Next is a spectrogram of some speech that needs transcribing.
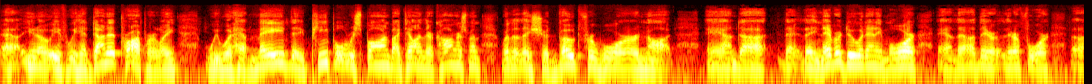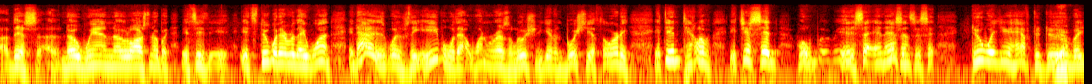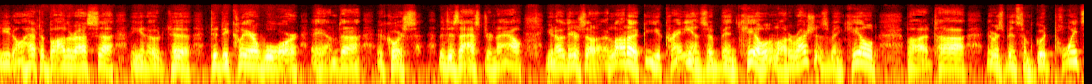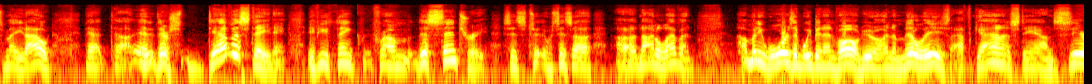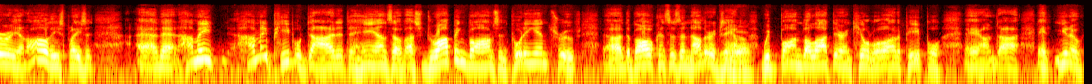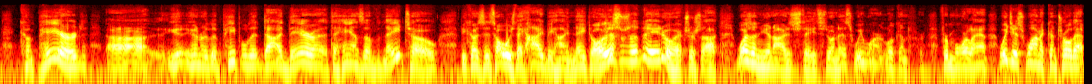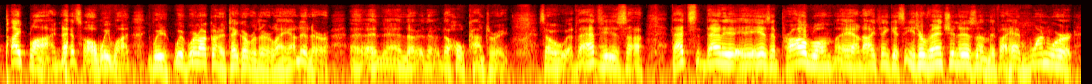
uh, you know, if we had done it properly, we would have made the people respond by telling their congressmen whether they should vote for war or not and uh, they, they, never do it anymore. And uh, therefore, uh, this uh, no win, no loss, no. But it's it's do whatever they want, and that is, was the evil with that one resolution giving Bush the authority. It didn't tell him. It just said, well, in essence, it said. Do what you have to do, yeah. but you don't have to bother us, uh, you know, to, to declare war. And uh, of course, the disaster now. You know, there's a, a, lot of Ukrainians have been killed, a lot of Russians have been killed, but uh, there has been some good points made out that uh, they're devastating. If you think from this century, since since uh, 9/11. Uh, how many wars have we been involved? You know, in the Middle East, Afghanistan, Syria, and all these places uh, that how many how many people died at the hands of us dropping bombs and putting in troops? Uh, the Balkans is another example. Yeah. We bombed a lot there and killed a lot of people. And uh, and you know compared, uh, you, you, know the people that died there at the hands of NATO because it's always they hide behind NATO. Oh, this was a NATO exercise. It wasn't the United States doing this. We weren't looking for, for more land. We just want to control that pipeline. That's all we want. We, we're not going to take over their land and their uh, and, and the, the, the, whole country. So that is uh, that's that is a problem, and I think it's interventionism. If I had one word,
